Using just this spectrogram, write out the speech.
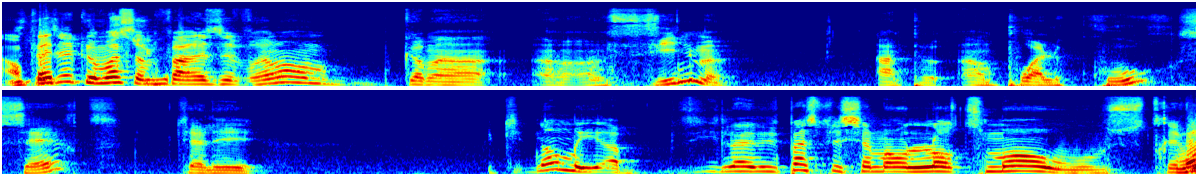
en fait, C'est-à-dire que moi ça tu me paraissait vraiment comme un, un, un film, un peu un poil court, certes, qui allait. qui- non, mais ah, il allait pas spécialement lentement ou très vite.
